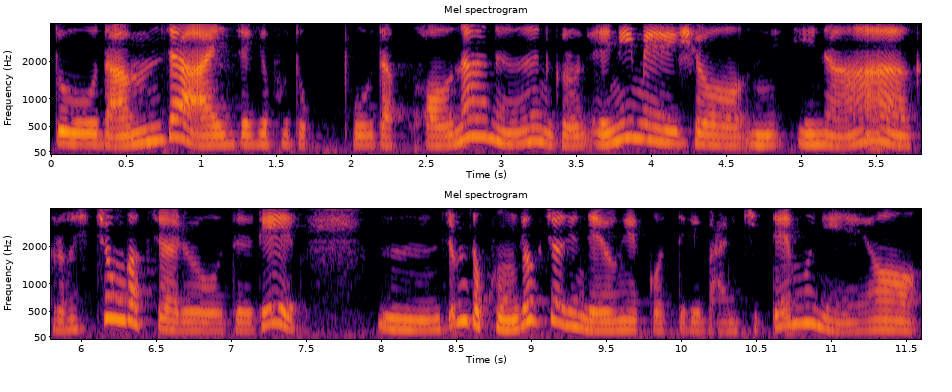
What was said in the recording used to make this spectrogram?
또 남자아이들에게 보다 권하는 그런 애니메이션이나 그런 시청각 자료들이 음, 좀 더 공격적인 내용의 것들이 많기 때문이에요.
